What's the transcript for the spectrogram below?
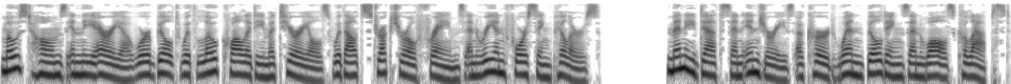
Most homes in the area were built with low-quality materials without structural frames and reinforcing pillars. Many deaths and injuries occurred when buildings and walls collapsed.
